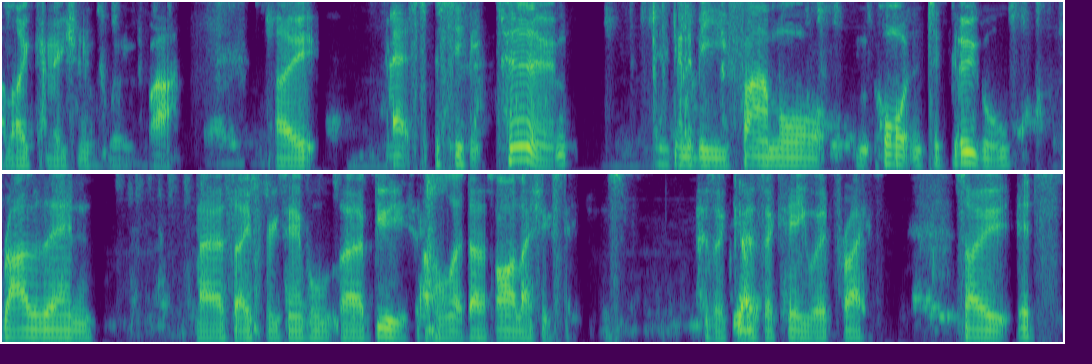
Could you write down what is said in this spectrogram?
a location where you are. So that specific term is going to be far more important to Google rather than, uh, say, for example, uh, beauty salon that does eyelash extensions as a, as a keyword phrase. So it's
